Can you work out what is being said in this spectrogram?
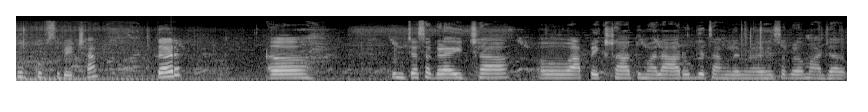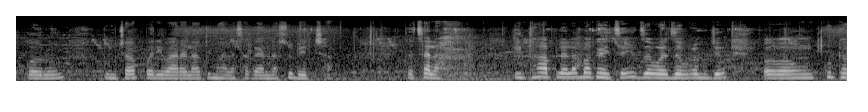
खूप खूप शुभेच्छा. तर तुमच्या सगळ्या इच्छा अपेक्षा तुम्हाला आरोग्य चांगलं मिळेल हे सगळं माझ्या करून तुमच्या परिवाराला तुम्हाला सगळ्यांना शुभेच्छा. तर चला इथं आपल्याला बघायचं आहे जवळजवळ म्हणजे कुठं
